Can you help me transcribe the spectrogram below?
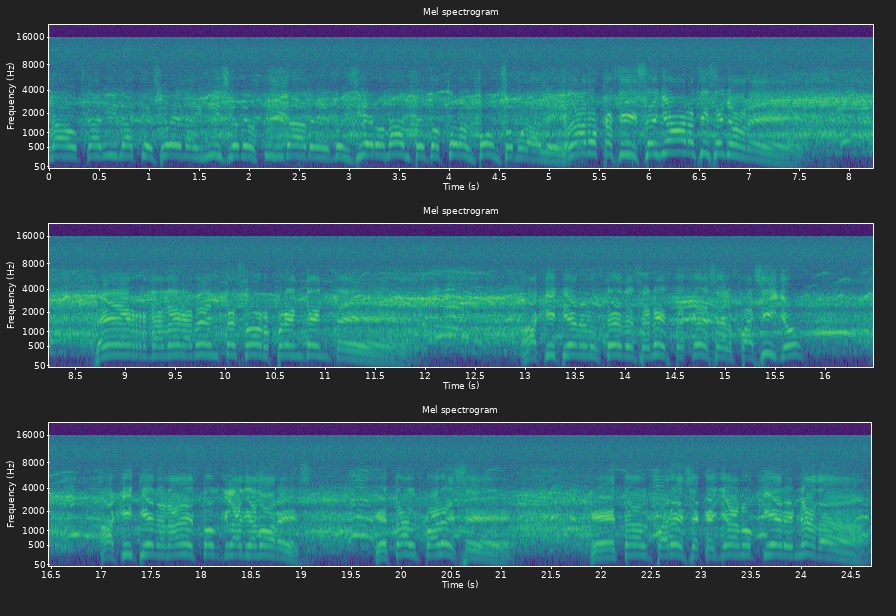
La ocarina que suena, inicio de hostilidades. Lo hicieron antes, doctor Alfonso Morales. Claro que sí, señoras y señores. Verdaderamente sorprendente. Aquí tienen ustedes en este que es el pasillo. Aquí tienen a estos gladiadores. ¿Qué tal parece? ¿Qué tal parece que ya no quieren nada?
